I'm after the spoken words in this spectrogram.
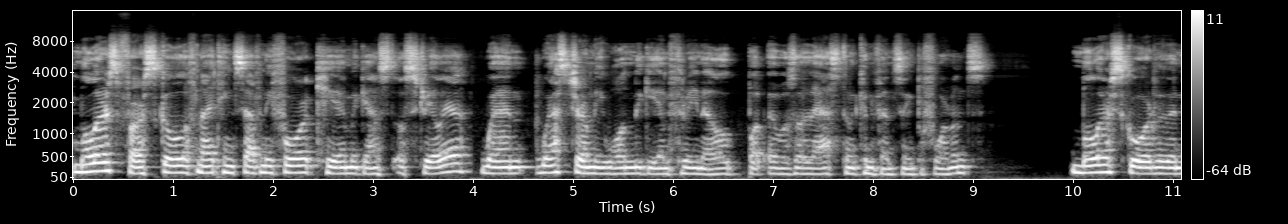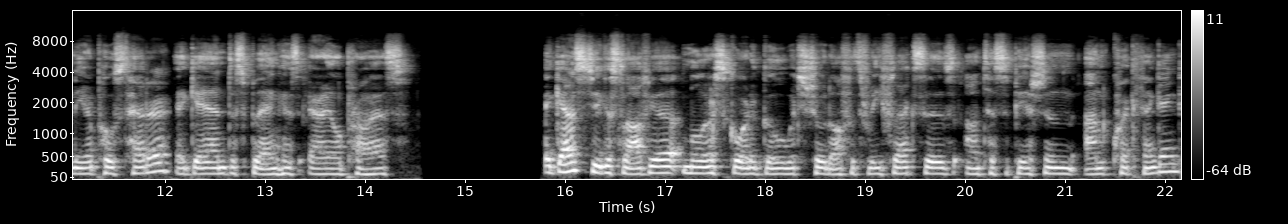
Muller's first goal of 1974 came against Australia when West Germany won the game 3 0, but it was a less than convincing performance. Muller scored with a near post header, again displaying his aerial prowess. Against Yugoslavia, Muller scored a goal which showed off his reflexes, anticipation, and quick thinking.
